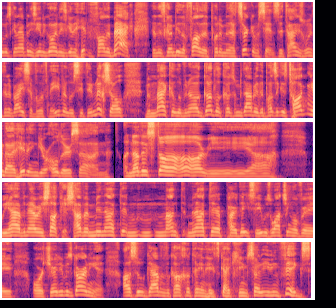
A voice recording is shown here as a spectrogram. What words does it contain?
what's going to happen, he's going to go and he's going to hit father back, and there's going to be the father that put him in that circumstance. The time is going to the of Lifnei Lusitin Michshal, B'makal Levno Gadol comes from The Pasuk is talking about hitting your older son. Another story. We have an Reish Lakish. Have a Pardesi. He was watching over a orchard. He was guarding it. Asu This guy came, started eating figs.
